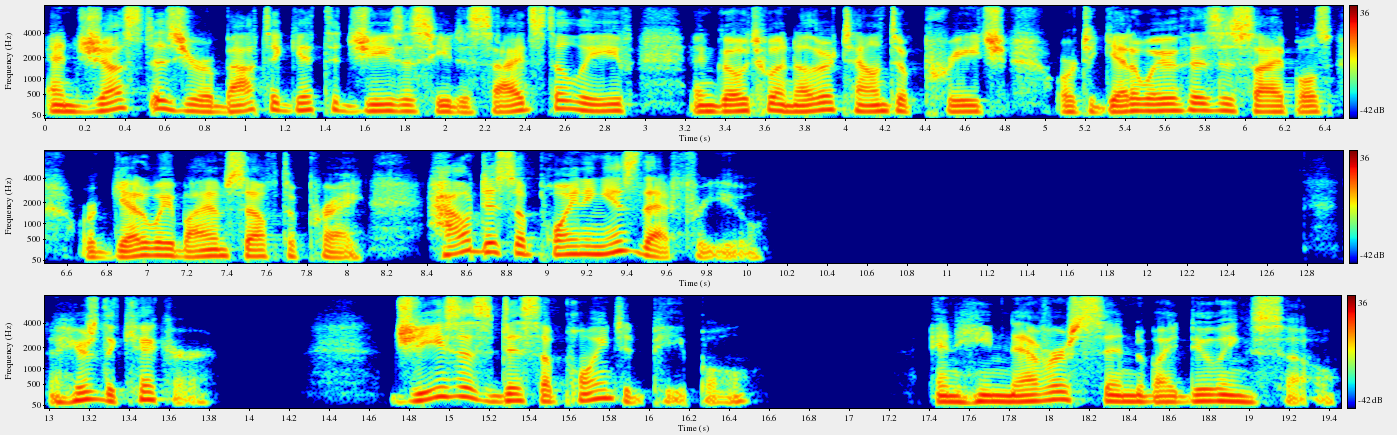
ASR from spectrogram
And just as you're about to get to Jesus, he decides to leave and go to another town to preach or to get away with his disciples or get away by himself to pray. How disappointing is that for you? Now, here's the kicker Jesus disappointed people, and he never sinned by doing so.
